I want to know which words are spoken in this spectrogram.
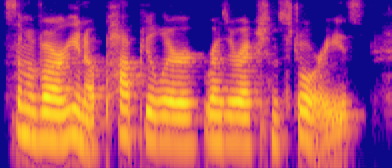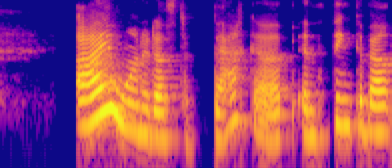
some of our, you know, popular resurrection stories, I wanted us to back up and think about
